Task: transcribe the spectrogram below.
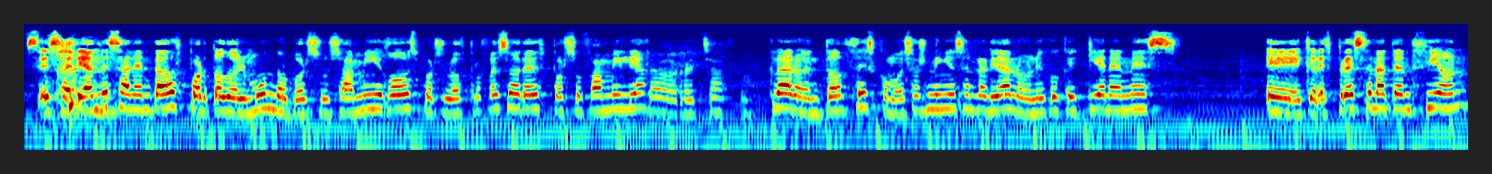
se serían desalentados por todo el mundo, por sus amigos, por los profesores, por su familia. Claro, rechazo. Claro, entonces, como esos niños en realidad lo único que quieren es eh, que les presten atención,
